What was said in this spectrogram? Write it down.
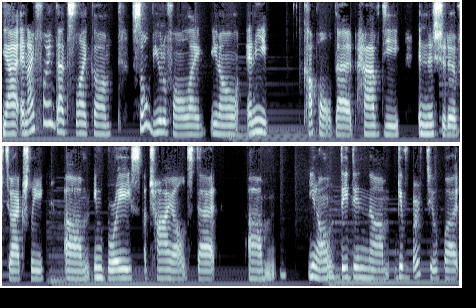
Yeah, and I find that's like um so beautiful. Like, you know, any couple that have the initiative to actually um, embrace a child that um, you know they didn't um, give birth to but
